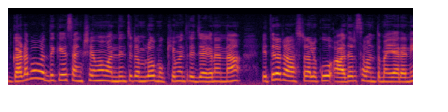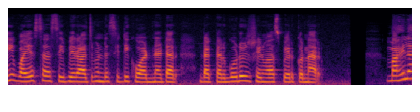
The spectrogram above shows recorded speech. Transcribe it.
గడప వద్దకే సంక్షేమం అందించడంలో ముఖ్యమంత్రి జగనన్న ఇతర రాష్ట్రాలకు ఆదర్శవంతమయ్యారని YSRCP Rajahmundry city coordinator doctor Guduru Srinivas పేర్కొన్నారు. మహిళా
